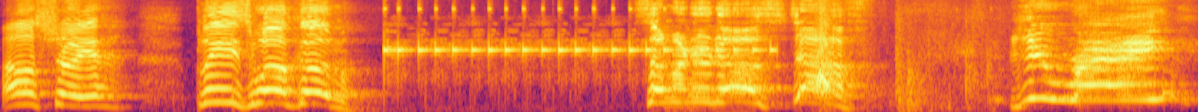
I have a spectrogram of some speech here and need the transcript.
I'll show you. Please welcome someone who knows stuff. You Ray.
